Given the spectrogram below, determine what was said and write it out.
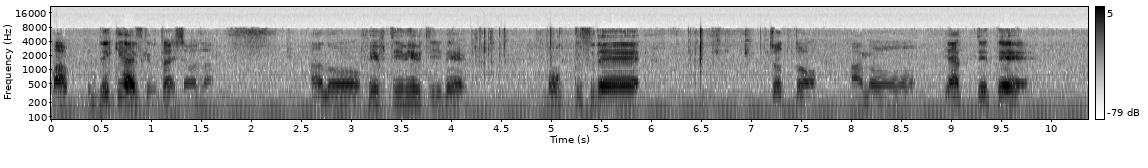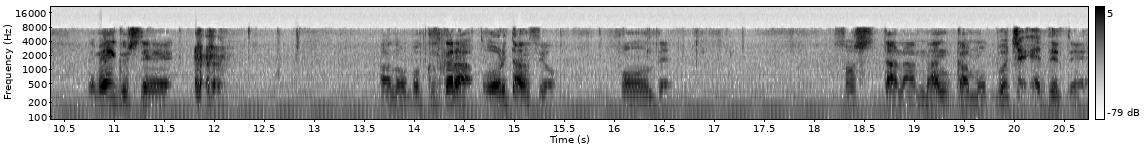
まあできないですけど大した技。あの50-50ねボックスでちょっとあのやっててでメイクしてあのボックスから降りたんですよ。ポーンって。そしたらなんかもうブチーって言って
